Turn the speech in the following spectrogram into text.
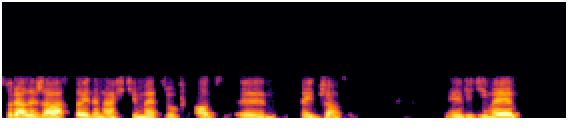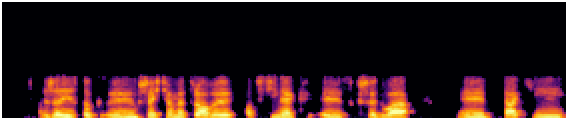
która leżała 111 metrów od tej brzozy. Widzimy, że jest to 6-metrowy odcinek skrzydła taki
